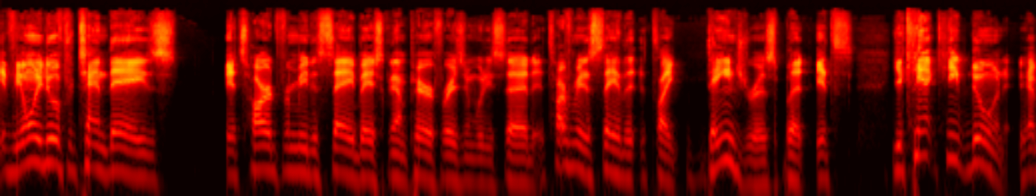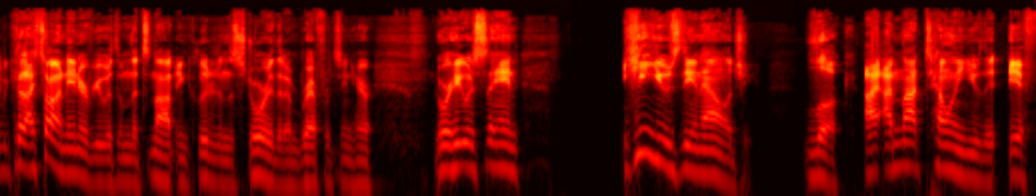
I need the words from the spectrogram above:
if you only do it for ten days, it's hard for me to say. Basically, I'm paraphrasing what he said. It's hard for me to say that it's like dangerous, but it's you can't keep doing it because I saw an interview with him that's not included in the story that I'm referencing here, where he was saying he used the analogy look, I, I'm not telling you that if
